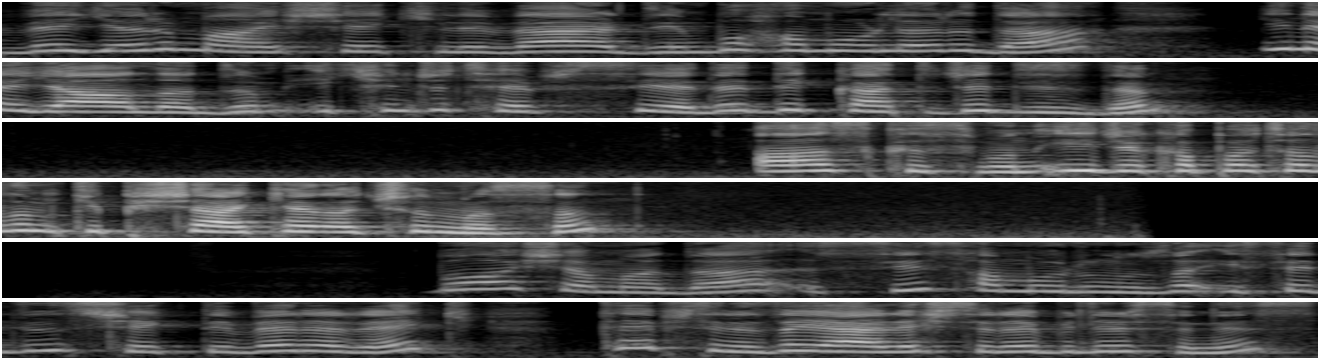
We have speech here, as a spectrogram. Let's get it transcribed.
Ve yarım ay şekli verdiğim bu hamurları da Yine yağladığım ikinci tepsiye de dikkatlice dizdim. Ağız kısmını iyice kapatalım ki pişerken açılmasın. Aşamada siz hamurunuza istediğiniz şekli vererek tepsinize yerleştirebilirsiniz.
